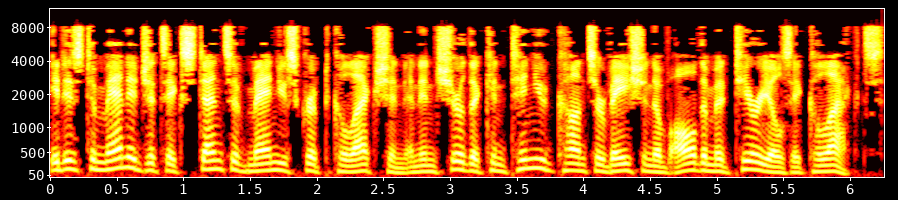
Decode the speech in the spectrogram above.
It is to manage its extensive manuscript collection and ensure the continued conservation of all the materials it collects.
